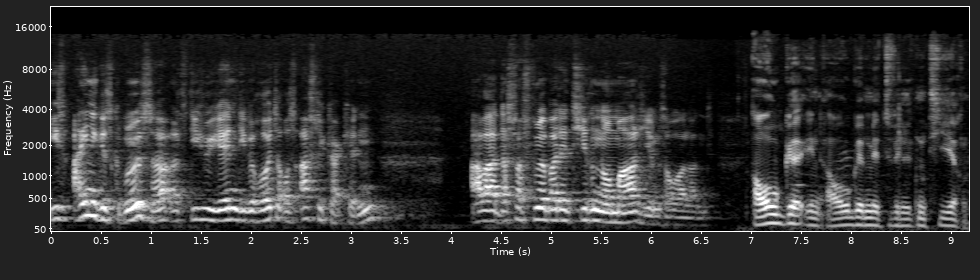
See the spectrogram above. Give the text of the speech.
Die ist einiges größer als die Hyänen, die wir heute aus Afrika kennen. Aber das war früher bei den Tieren normal hier im Sauerland. Auge in Auge mit wilden Tieren.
